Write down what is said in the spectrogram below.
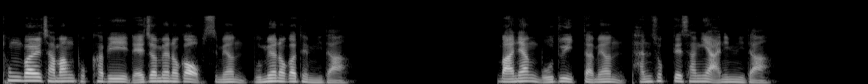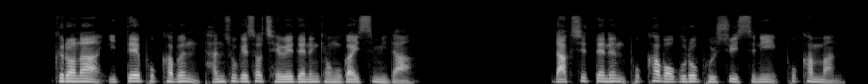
통발 자망 복합이 레저 면허가 없으면 무면허가 됩니다. 만약 모두 있다면 단속 대상이 아닙니다. 그러나 이때 복합은 단속에서 제외되는 경우가 있습니다. 낚싯대는 복합 어구로 볼 수 있으니 복합만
